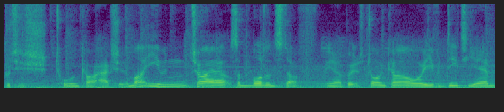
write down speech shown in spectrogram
British touring car action. I might even try out some modern stuff, you know, British touring car or even DTM.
